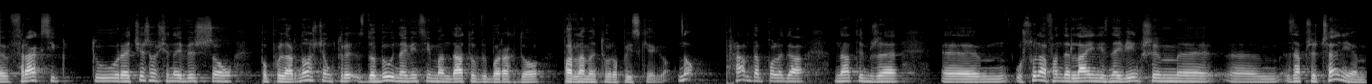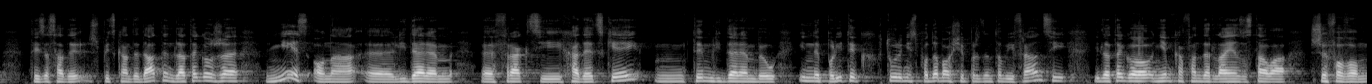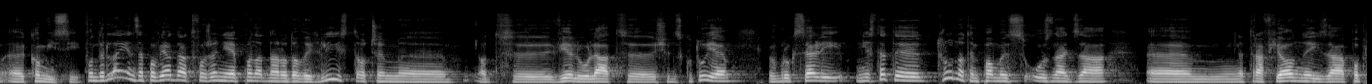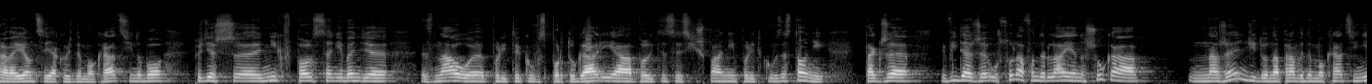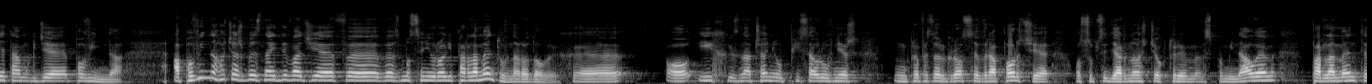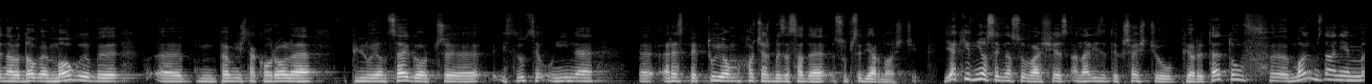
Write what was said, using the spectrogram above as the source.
frakcji, które cieszą się najwyższą popularnością, które zdobyły najwięcej mandatów w wyborach do Parlamentu Europejskiego. No, prawda polega na tym, że Ursula von der Leyen jest największym e, em, zaprzeczeniem tej zasady Spitzenkandidaten, dlatego że nie jest ona e, liderem e, frakcji chadeckiej. Mm, Tym liderem był inny polityk, który nie spodobał się prezydentowi Francji i dlatego Niemka von der Leyen została szefową komisji. Von der Leyen zapowiada tworzenie ponadnarodowych list, o czym od wielu lat się dyskutuje w Brukseli. Niestety trudno ten pomysł uznać za trafiony i za poprawiający jakość demokracji, no bo przecież e, nikt w Polsce nie będzie znał e, polityków z Portugalii, a politycy z Hiszpanii, polityków z Estonii. Także widać, że Ursula von der Leyen szuka narzędzi do naprawy demokracji nie tam, gdzie powinna. A powinna chociażby znajdywać je w, we wzmocnieniu roli parlamentów narodowych. E, O ich znaczeniu pisał również profesor Grosse w raporcie o subsydiarności, o którym wspominałem. Parlamenty narodowe mogłyby e, pełnić taką rolę pilnującego, czy instytucje unijne e, respektują chociażby zasadę subsydiarności. Jaki wniosek nasuwa się z analizy tych sześciu priorytetów? E, Moim zdaniem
